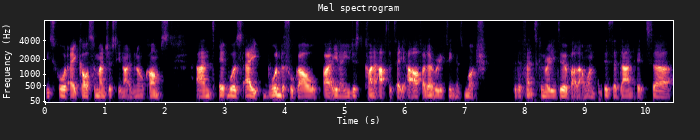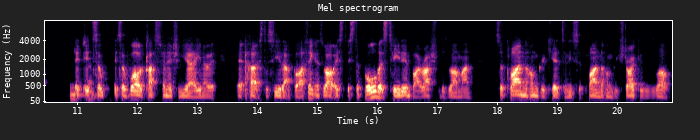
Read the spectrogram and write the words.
He scored eight goals for Manchester United in all comps, and it was a wonderful goal. Uh, you know, you just kind of have to take your hat off. I don't really think there's much the defense can really do about that one. Is there, Dan? It's uh, it, it's a it's a world class finish, and yeah, you know, it, it hurts to see that. But I think as well, it's it's the ball that's teed in by Rashford as well, man. Supplying the hungry kids, and he's supplying the hungry strikers as well.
